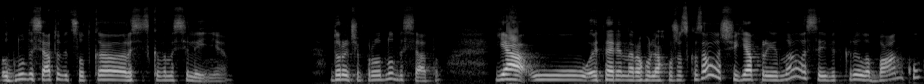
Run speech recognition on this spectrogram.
одну десяту відсотка російського населення. До речі, про одну десяту. Я у етері на регулях уже сказала, що я приєдналася і відкрила банку,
